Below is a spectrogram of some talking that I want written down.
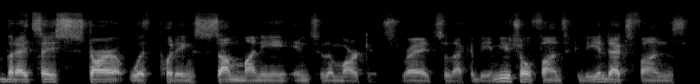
but I'd say start with putting some money into the markets, right? So that could be mutual funds, it could be index funds,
